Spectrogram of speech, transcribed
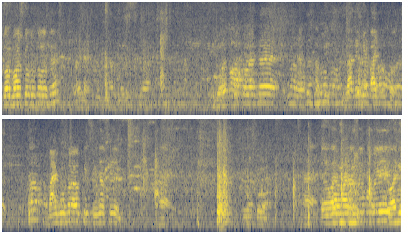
তোর বয়স কত চলেছে বয়স কত চলেছে রানি বছর বাইশ বছর কি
